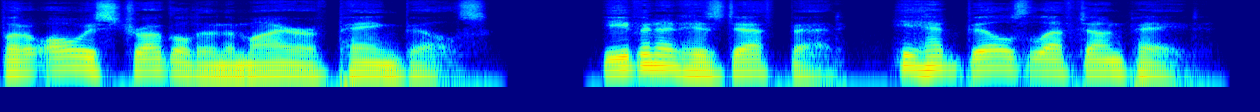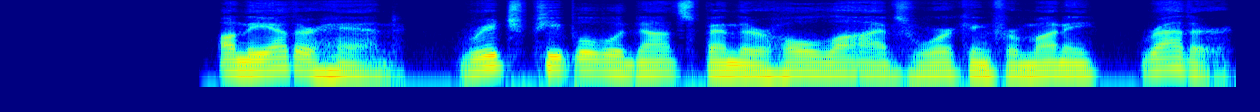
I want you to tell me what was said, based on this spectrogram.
but always struggled in the mire of paying bills. Even at his deathbed, he had bills left unpaid. On the other hand, rich people would not spend their whole lives working for money, rather,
